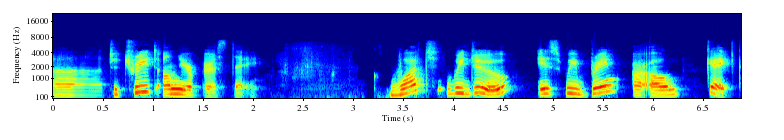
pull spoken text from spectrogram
uh, to treat on your birthday. What we do is we bring our own cake.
